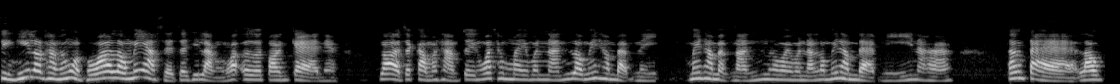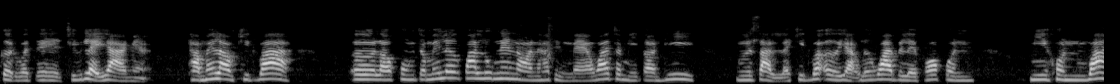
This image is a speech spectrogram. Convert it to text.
สิ่งที่เราทำทั้งหมดเพราะว่าเราไม่อยากเสียใจทีหลังว่าเออตอนแก่เนี่ย เราอาจจะกลับมาถามตัวเองว่าทำไมวันนั้นเราไม่ทำแบบไหนไม่ทำแบบนั้นทำไมวันนั้นเราไม่ทำแบบนี้นะคะ ตั้งแต่เราเกิดวัติเหตุชีวิตหลายอย่างเนี่ยทำให้เราคิดว่า เออเราคงจะไม่เลิกวาดรูปแน่นอนนะคะ ถึงแม้ว่าจะมีตอนที่มือสั่นและคิดว่าเอออยากเลิกวาดไปเลย เพราะคนมีคนว่า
